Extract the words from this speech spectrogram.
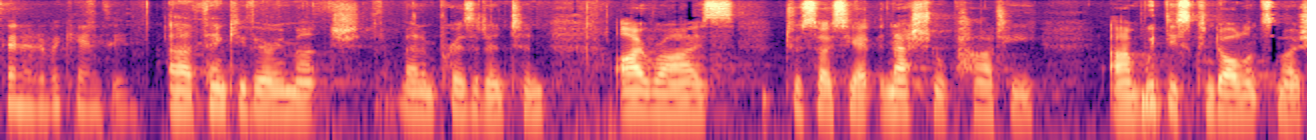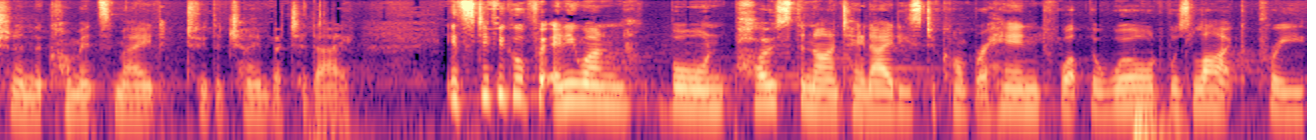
Senator McKenzie. Uh, thank you very much, Madam President. And I rise to associate the National Party um, with this condolence motion and the comments made to the chamber today. It's difficult for anyone born post the 1980s to comprehend what the world was like pre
